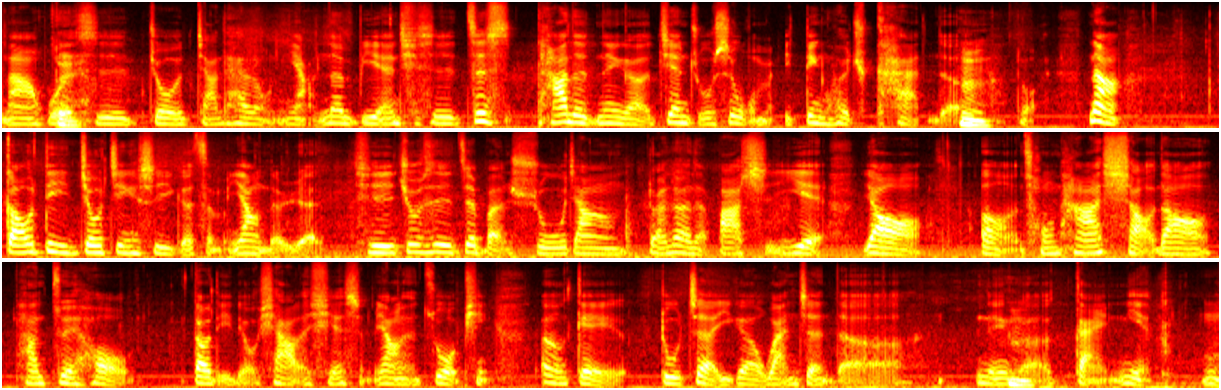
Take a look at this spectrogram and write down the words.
那，或者是就加泰隆尼亚那边，其实这是它的那个建筑是我们一定会去看的。嗯，对那高地究竟是一个怎么样的人？其实就是这本书这样短短的八十页，要呃从他小到他最后到底留下了些什么样的作品，嗯、给读者一个完整的那个概念。嗯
